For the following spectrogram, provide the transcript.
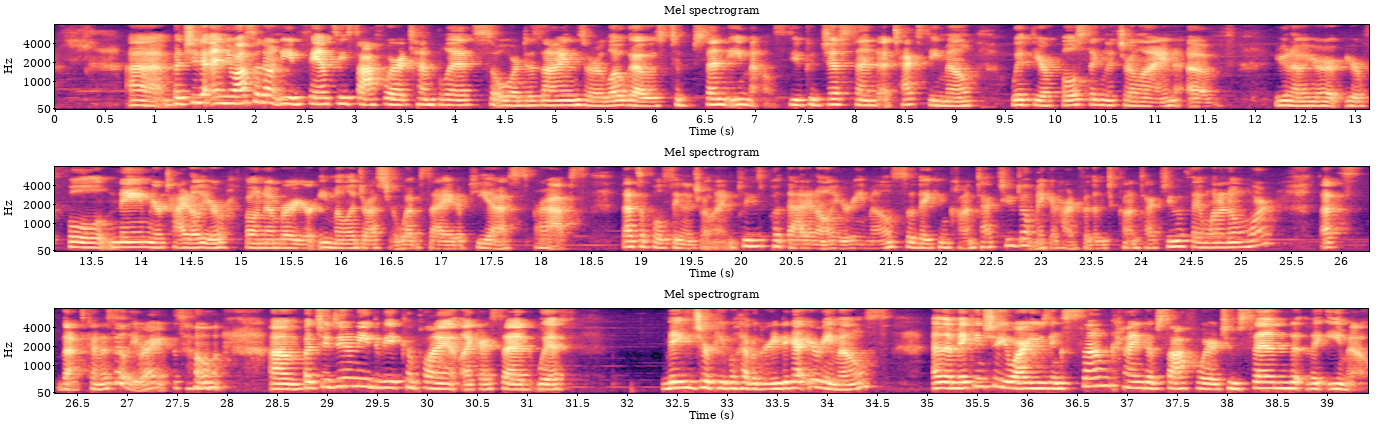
Uh, but you and you also don't need fancy software templates or designs or logos to send emails. You could just send a text email with your full signature line of you know, your, your full name, your title, your phone number, your email address, your website, a PS perhaps. That's a full signature line. Please put that in all your emails so they can contact you. Don't make it hard for them to contact you if they want to know more. That's that's kind of silly, right? So, um, but you do need to be compliant, like I said, with making sure people have agreed to get your emails and then making sure you are using some kind of software to send the email.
